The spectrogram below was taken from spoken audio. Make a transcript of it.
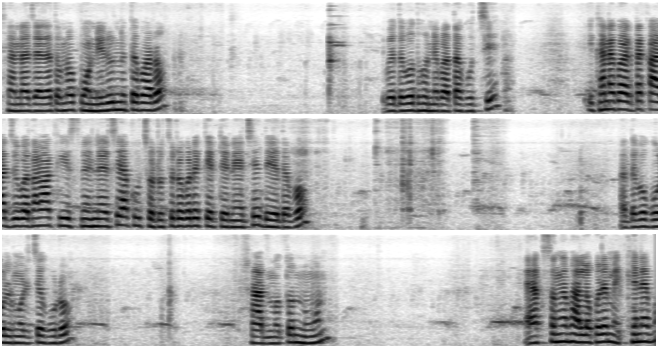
ছ্যানার জায়গায় তোমরা পনিরও নিতে পারো। এবার দেবো ধনে পাতা কুচি। এখানে কয়েকটা কাজু বাদাম আর কিশমিশ নিয়েছি আর খুব ছোটো ছোটো করে কেটে নিয়েছি, দিয়ে দেবো। আর দেবো গোলমরিচের গুঁড়ো, স্বাদ মতো নুন। একসঙ্গে ভালো করে মেখে নেব।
